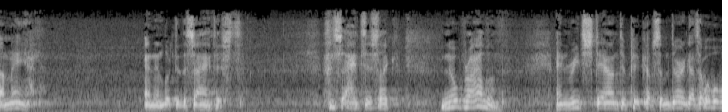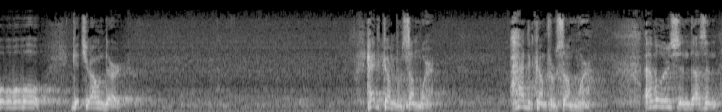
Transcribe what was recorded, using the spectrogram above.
a man. And then looked at the scientist the scientist like, no problem. And reached down to pick up some dirt. And God said, whoa, whoa, whoa, whoa, whoa, whoa. Get your own dirt. Had to come from somewhere. Had to come from somewhere. Evolution doesn't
